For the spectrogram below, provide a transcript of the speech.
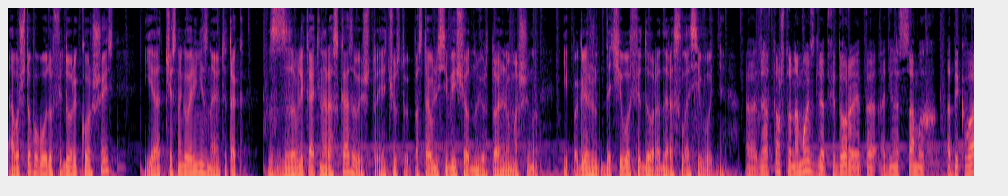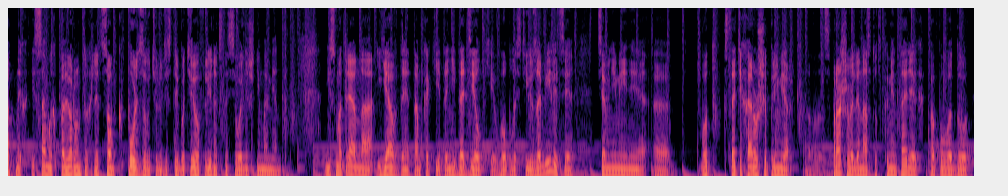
А вот что по поводу Fedora Core 6, я, честно говоря, не знаю. Ты так завлекательно рассказываешь, что я чувствую, поставлю себе еще одну виртуальную машину и погляжу, до чего Федора доросла сегодня. Э, дело в том, что, на мой взгляд, Федора это один из самых адекватных и самых повернутых лицом к пользователю дистрибутивов Linux на сегодняшний момент. Несмотря на явные там какие-то недоделки в области юзабилити, тем не менее, э, вот, кстати, хороший пример. Спрашивали нас тут в комментариях по поводу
